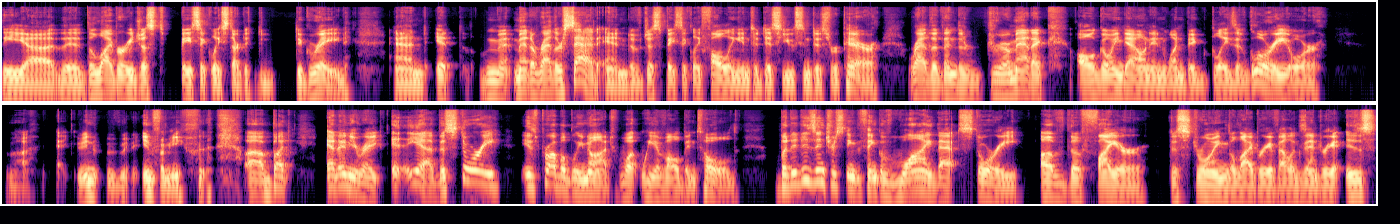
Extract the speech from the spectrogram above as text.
the uh, the the library just basically started to degrade and it met a rather sad end of just basically falling into disuse and disrepair rather than the dramatic all going down in one big blaze of glory or uh, in, infamy. uh, but at any rate, it, yeah, the story is probably not what we have all been told. But it is interesting to think of why that story of the fire destroying the Library of Alexandria is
